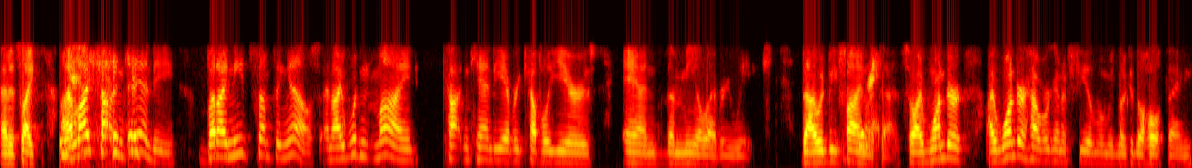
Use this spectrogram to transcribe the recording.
And it's like I like cotton candy, but I need something else, and I wouldn't mind cotton candy every couple of years and the meal every week. That would be fine Right. with that. So I wonder I wonder how we're going to feel when we look at the whole thing.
